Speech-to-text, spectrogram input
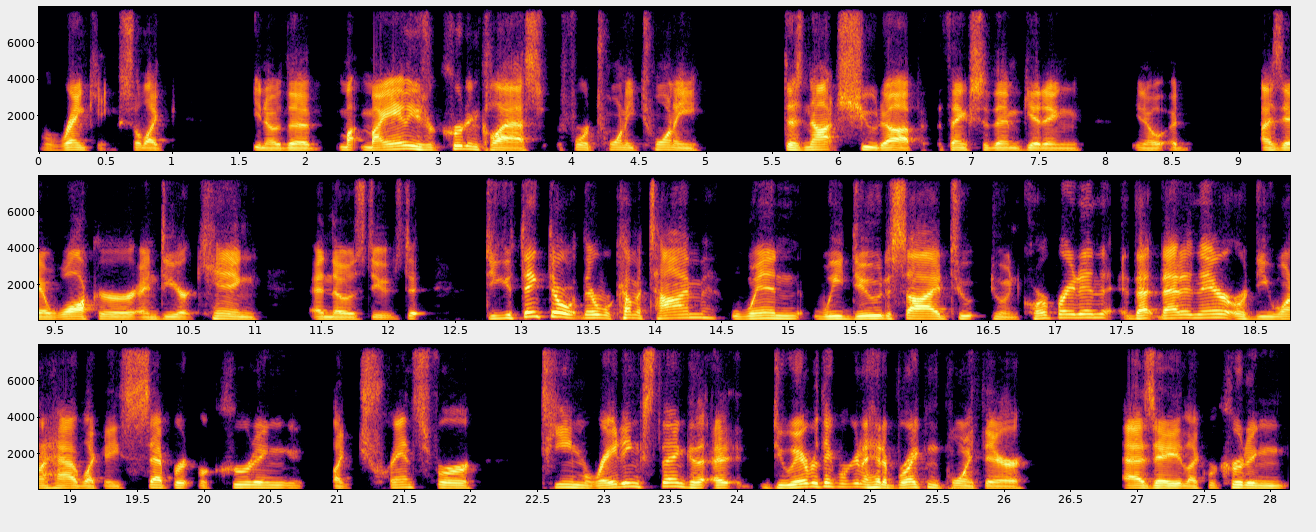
ranking. So, like, you know the Miami's recruiting class for 2020 does not shoot up thanks to them getting you know a, Isaiah Walker and D'Eriq King and those dudes. Do, do you think there there will come a time when we do decide to to incorporate in that that in there, or do you want to have like a separate recruiting like transfer team ratings thing? Uh, do you ever think we're going to hit a breaking point there as a like recruiting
